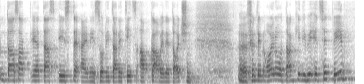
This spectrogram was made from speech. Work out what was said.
Und da sagt er, das ist eine Solidaritätsabgabe der Deutschen äh, für den Euro. Danke, liebe EZB.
